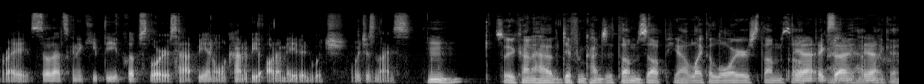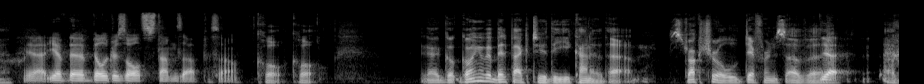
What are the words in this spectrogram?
right? So that's going to keep the Eclipse lawyers happy and it will kind of be automated, which which is nice. Mm-hmm. So you kind of have different kinds of thumbs up. You have like a lawyer's thumbs up. Yeah, exactly. Yeah. Like a... yeah, you have the build results thumbs up. So cool, cool. Uh, go, going a bit back to the kind of the structural difference of, uh, yeah. of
